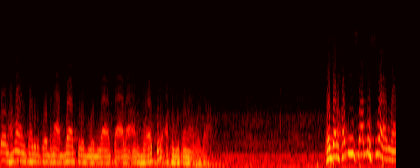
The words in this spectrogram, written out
قول ہمان حضرت ابن عباس رضی اللہ تعالی عنہ اخذتنا وجاہ و در حدیث بسیار ہے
